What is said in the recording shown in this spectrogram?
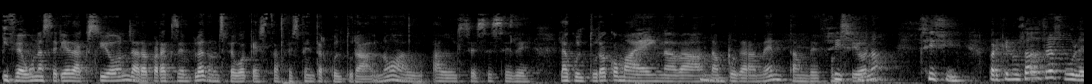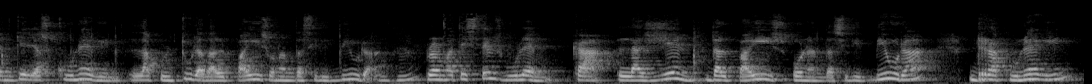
i feu una sèrie d'accions, ara per exemple doncs feu aquesta festa intercultural no? al, al CCCB. La cultura com a eina mm. d'empoderament de, també funciona? Sí, sí. Sí, sí, perquè nosaltres volem que elles coneguin la cultura del país on han decidit viure, uh -huh. però al mateix temps volem que la gent del país on han decidit viure reconeguin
